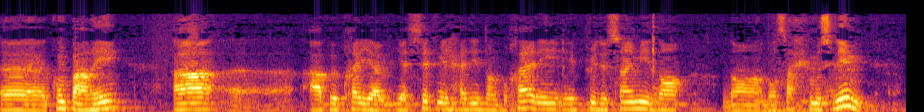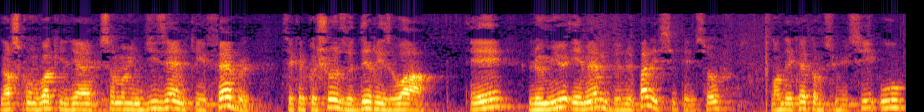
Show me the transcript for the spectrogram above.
euh, comparés à euh, à peu près, il y, a, il y a 7000 hadiths dans le Bukhari et plus de 5000 dans, dans, dans Sahih Muslim. Lorsqu'on voit qu'il y a seulement une dizaine qui est faible, c'est quelque chose de dérisoire. Et le mieux est même de ne pas les citer, sauf dans des cas comme celui-ci où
